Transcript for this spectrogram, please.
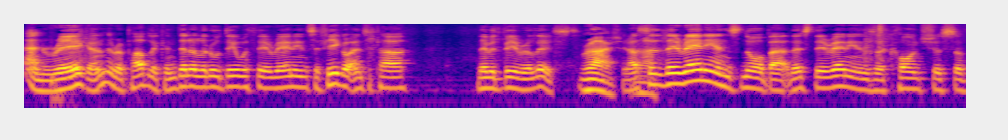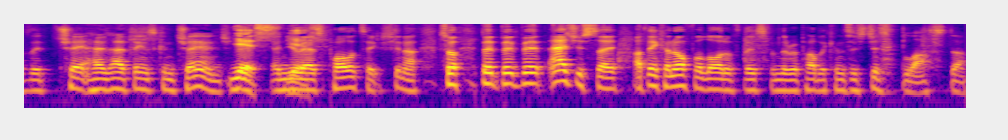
and Reagan, the Republican, did a little deal with the Iranians. If he got into power, they would be released. Right, You know, So the Iranians know about this. The Iranians are conscious of the cha- how, how things can change. Yes, in yes. U.S. politics, you know. So, but but but as you say, I think an awful lot of this from the Republicans is just bluster.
